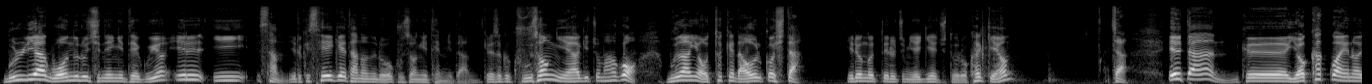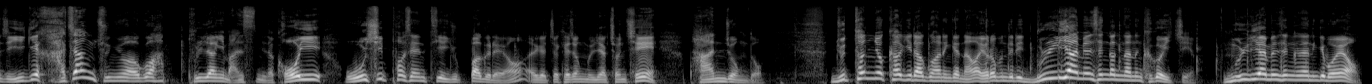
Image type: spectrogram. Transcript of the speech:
물리학 원으로 진행이 되고요. 1, 2, 3 이렇게 세 개 단원으로 구성이 됩니다. 그래서 그 구성 이야기 좀 하고 문항이 어떻게 나올 것이다. 이런 것들을 좀 얘기해 주도록 할게요. 자, 일단 그 역학과 에너지 이게 가장 중요하고 분량이 많습니다. 거의 50%에 육박을 해요. 알겠죠? 개정 물리학 전체의 반 정도. 뉴턴 역학이라고 하는 게 나와. 여러분들이 물리하면 생각나는 그거 있지. 물리하면 생각나는 게 뭐예요?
